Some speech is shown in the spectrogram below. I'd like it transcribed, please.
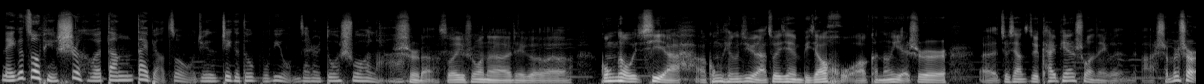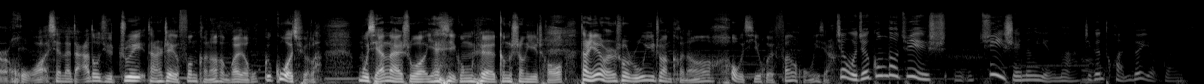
哪个作品适合当代表作，我觉得这个都不必我们在这儿多说了啊。是的，所以说呢，这个宫斗戏啊啊宫廷剧啊最近比较火，可能也是呃，就像最开篇说的那个啊，什么事儿火，现在大家都去追，但是这个风可能很快就过去了。目前来说，《延禧攻略》更胜一筹，但是也有人说《如懿传》可能后期会翻红一下。就我觉得宫斗剧是剧谁能赢呢？这跟团队有关系。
